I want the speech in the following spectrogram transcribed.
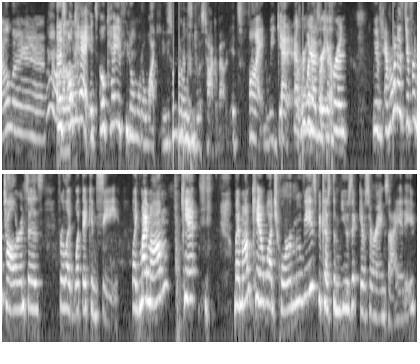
I don't think. And it's okay. It's okay if you don't want to watch it. If you just want to listen to us talk about it, it's fine. We get it. Everyone has a you. different. We have everyone has different tolerances for like what they can see. Like my mom can't. My mom can't watch horror movies because the music gives her anxiety.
